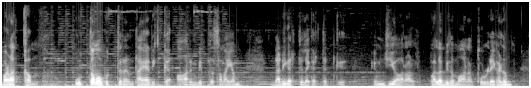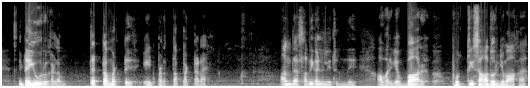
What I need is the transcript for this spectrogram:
வணக்கம். உத்தமபுத்திரன் தயாரிக்க ஆரம்பித்த சமயம் நடிகர் திலகத்திற்கு எம்ஜிஆரால் பலவிதமான தொல்லைகளும் இடையூறுகளும் திட்டமிட்டு ஏற்படுத்தப்பட்டன. அந்த சதிகளிலிருந்து அவர் எவ்வாறு புத்தி சாதுரியமாக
